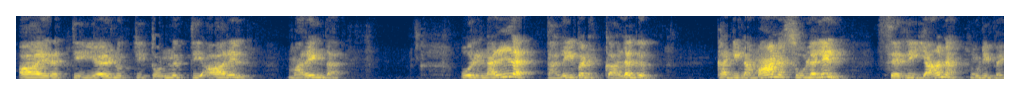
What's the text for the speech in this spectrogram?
ஆயிரத்தி எழுநூத்தி தொண்ணூத்தி ஆறில் மறைந்தார். ஒரு நல்ல தலைவனுக்கு அழகு கடினமான சூழலில் சரியான முடிவை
